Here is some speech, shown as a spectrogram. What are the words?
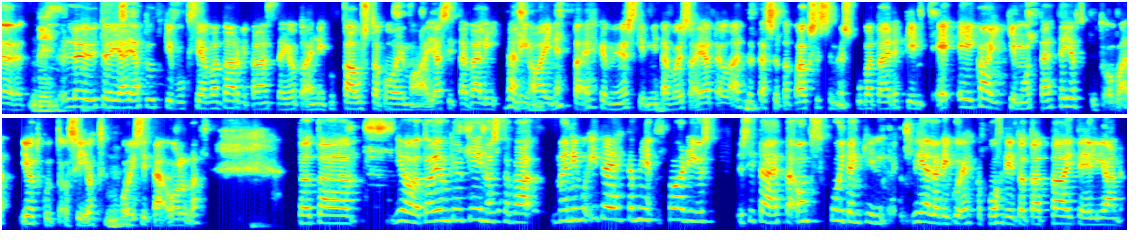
ö, mm. löytöjä ja tutkimuksia, vaan tarvitaan sitä jotain niin kuin taustavoimaa ja sitä väli, väliainetta ehkä myöskin, mitä voisi ajatella, että tässä tapauksessa myös kuvataidekin, ei, ei kaikki, mutta että jotkut, ovat, jotkut osiot mm. voi sitä olla. Tota, joo, toi on kyllä kiinnostava. Mä niin itse ehkä pohdin just sitä, että onko kuitenkin vielä niin kuin ehkä pohdin tota taiteilijan,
